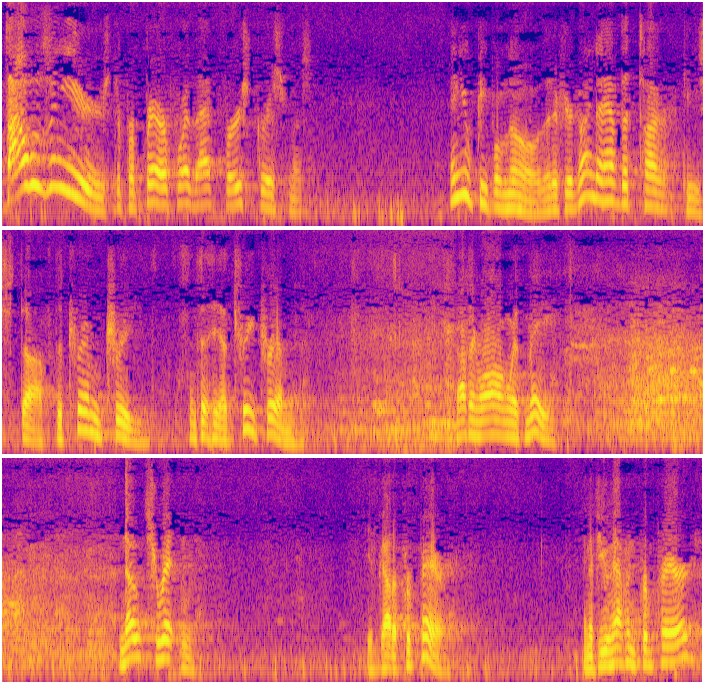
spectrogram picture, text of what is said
thousand years to prepare for that first Christmas. And you people know that if you're going to have the turkey stuff, the trimmed tree, the tree trimmed, nothing wrong with me. Notes written. You've got to prepare. And if you haven't prepared,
